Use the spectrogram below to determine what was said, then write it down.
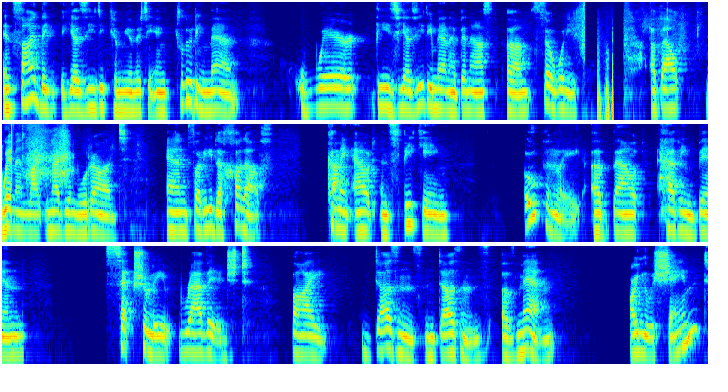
inside the Yazidi community, including men, where these Yazidi men have been asked, um, so what do you think about women like Nadia Murad and Farida Khalaf coming out and speaking openly about having been sexually ravaged by dozens and dozens of men. Are you ashamed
